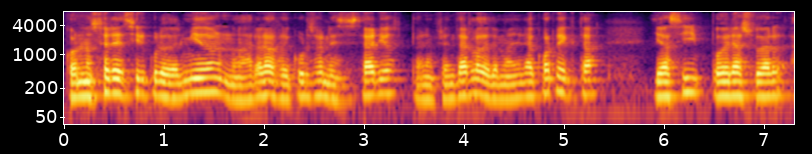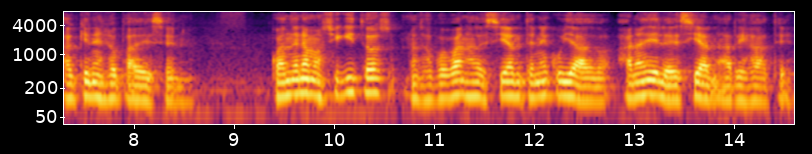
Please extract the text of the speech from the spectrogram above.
Conocer el círculo del miedo nos dará los recursos necesarios para enfrentarlo de la manera correcta y así poder ayudar a quienes lo padecen. Cuando éramos chiquitos, nuestros papás nos decían tener cuidado, a nadie le decían arriesgate.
